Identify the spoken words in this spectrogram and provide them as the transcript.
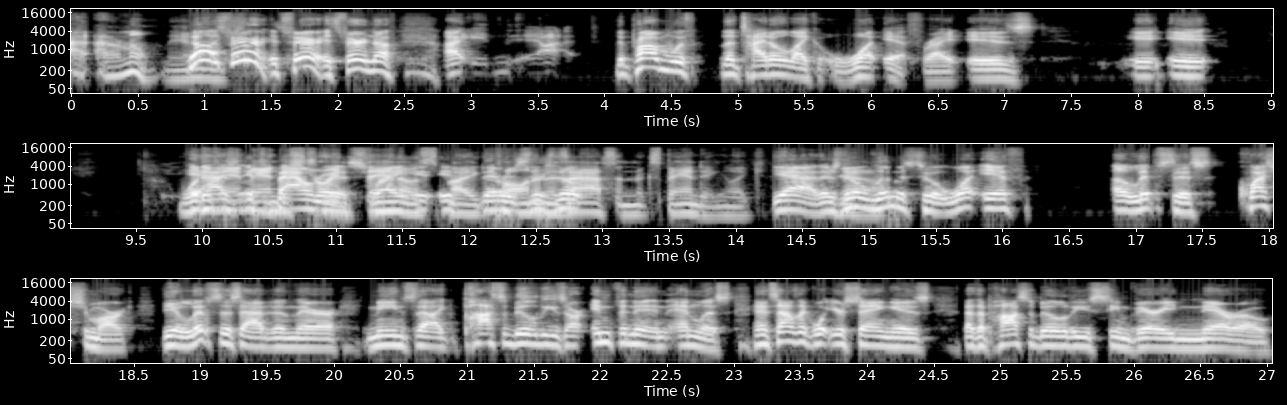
I, I don't know, man. No, it's fair. It's fair. It's fair enough. I, I the problem with the title, like "What If," right, is it it What it if has- Ant it's Man destroyed boundless, right? Thanos It- it- by there's- crawling in his no- ass and expanding? Like, yeah. There's no limits to it. What if ellipsis question mark? The ellipsis added in there means that like possibilities are infinite and endless. And it sounds like what you're saying is that the possibilities seem very narrow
